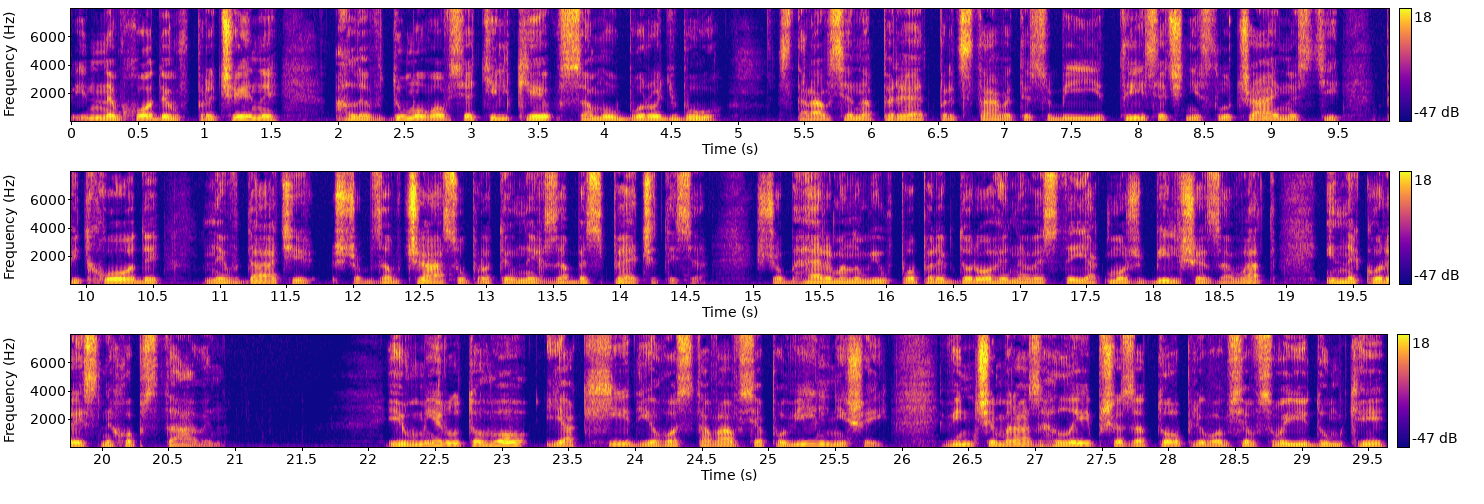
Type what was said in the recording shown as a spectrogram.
Він не входив в причини, але вдумувався тільки в саму боротьбу, старався наперед представити собі її тисячні случайності, підходи, невдачі, щоб завчасу проти них забезпечитися, щоб Германові впоперек дороги навести як мож більше завад і некорисних обставин. І в міру того, як хід його ставався повільніший, він чимраз глибше затоплювався в свої думки,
